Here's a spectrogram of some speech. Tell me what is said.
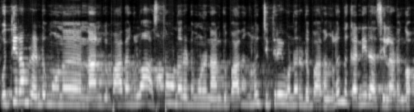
உத்திரம் ரெண்டு மூணு நான்கு பாதங்களும் அஸ்தம் ஒன்று ரெண்டு மூணு நான்கு பாதங்களும் சித்திரை ஒன்று ரெண்டு பாதங்களும் இந்த கன்னி ராசியில் அடங்கும்.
